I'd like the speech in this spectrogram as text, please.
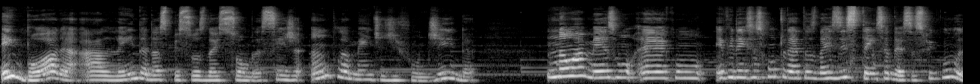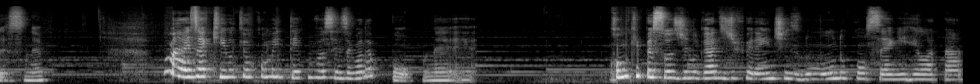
Embora a lenda das pessoas das sombras seja amplamente difundida, não há mesmo é, com evidências concretas da existência dessas figuras, né? Mas é aquilo que eu comentei com vocês agora há pouco, né? Como que pessoas de lugares diferentes do mundo conseguem relatar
